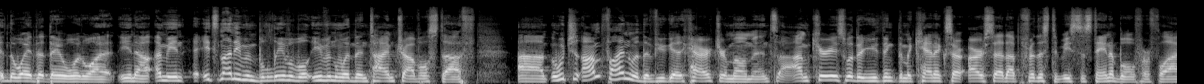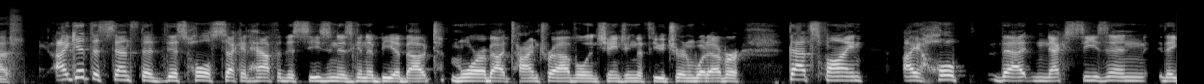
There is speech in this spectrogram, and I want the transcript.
in the way that they would want. You know, I mean, it's not even believable, even within time travel stuff. Um, which I'm fine with if you get character moments. I'm curious whether you think the mechanics are, are set up for this to be sustainable for Flash. I get the sense that this whole second half of this season is going to be about more about time travel and changing the future and whatever. That's fine. I hope that next season they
